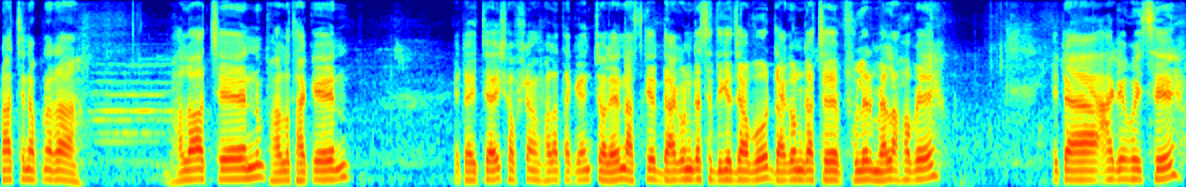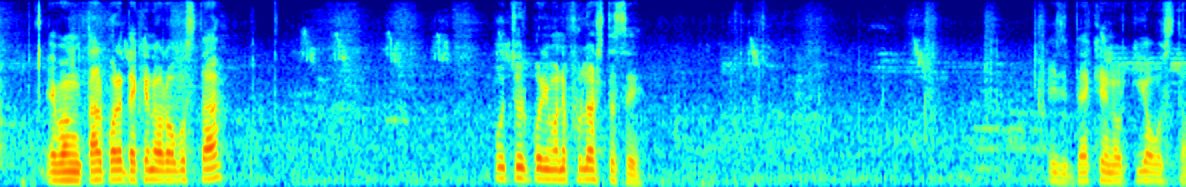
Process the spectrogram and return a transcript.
আছেন আপনারা? ভালো আছেন? ভালো থাকেন? এটাই চাই, সবসময় ভালো থাকেন। চলেন, আজকে ড্রাগন গাছের দিকে যাব। ড্রাগন গাছে ফুলের মেলা হবে। এটা আগে হয়েছে এবং তারপরে দেখেন ওর অবস্থা। প্রচুর পরিমাণে ফুল আসতেছে। এই যে দেখেন ওর কি অবস্থা।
